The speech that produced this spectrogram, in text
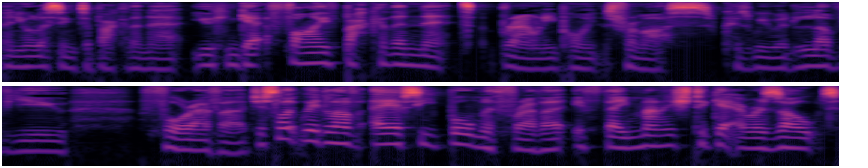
and you're listening to Back of the Net, you can get five Back of the Net brownie points from us because we would love you forever. Just like we'd love AFC Bournemouth forever if they managed to get a result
